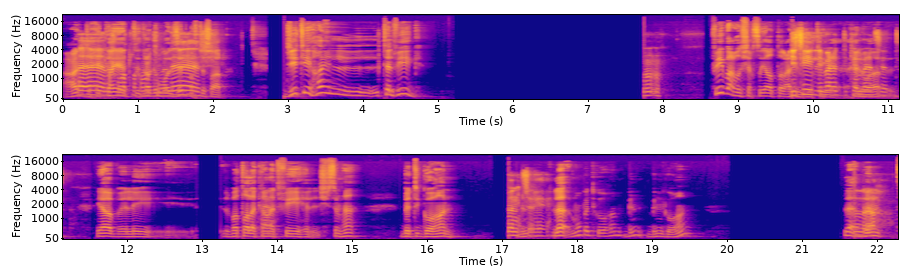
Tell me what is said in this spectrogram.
عاد إيه، حكاية Dragon Ball Z. باختصار. GT هاي التلفيق. في بعض الشخصيات طلعت GT اللي بعد كان بعد. Z yep اللي البطلة كانت فيه شو اسمها؟ بنت جوهان. بنت إيه. لا مو بنت جوهان. بنت بنت جوهان؟ لا, لا. بنت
